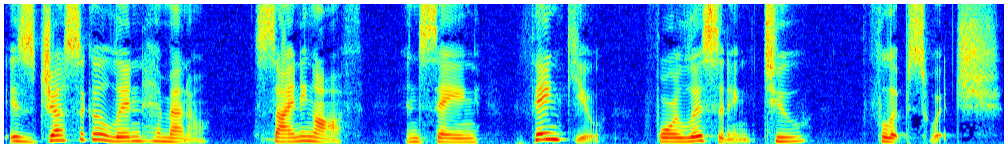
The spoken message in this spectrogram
is Jessica Lynn Jimeno signing off and saying thank you for listening to Flip Switch.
